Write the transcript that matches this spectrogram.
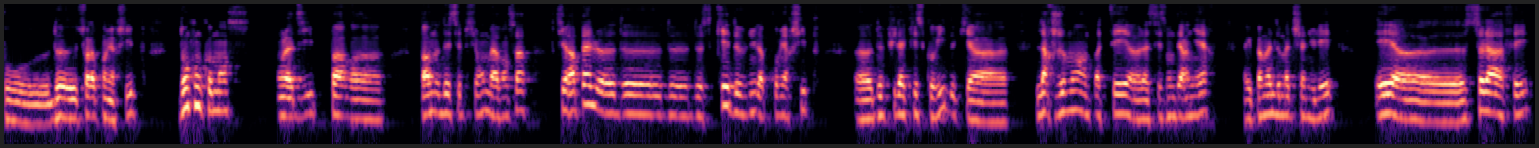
pour de, sur la première chip. Donc on commence on l'a dit, par, euh, par nos déceptions. Mais avant ça, petit rappel de, de, de ce qu'est devenu la première chip euh, depuis la crise Covid, qui a largement impacté euh, la saison dernière, avec pas mal de matchs annulés. Et euh, cela a fait,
